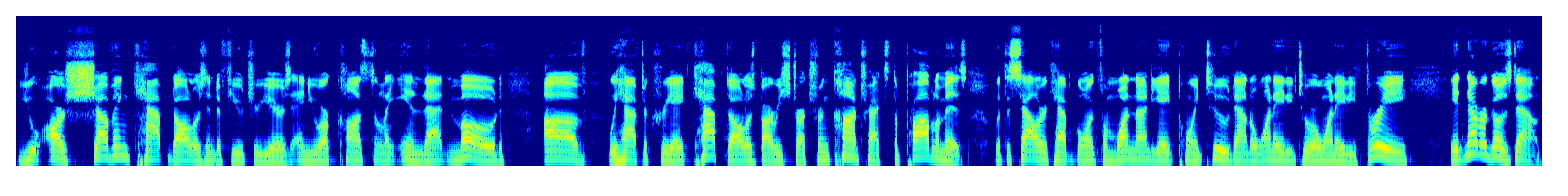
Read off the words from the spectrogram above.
you are shoving cap dollars into future years and you are constantly in that mode of we have to create cap dollars by restructuring contracts. The problem is with the salary cap going from 198.2 down to 182 or 183, it never goes down.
